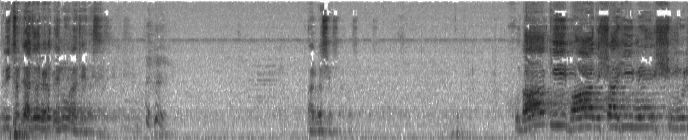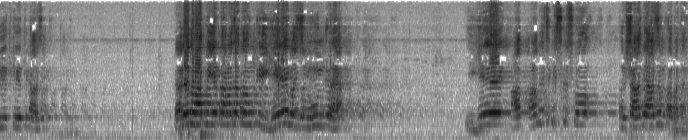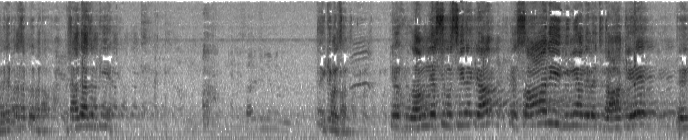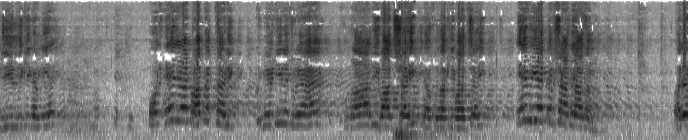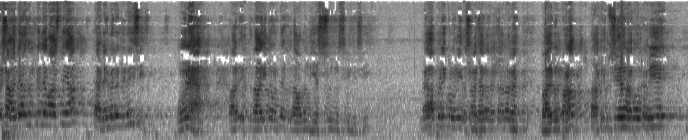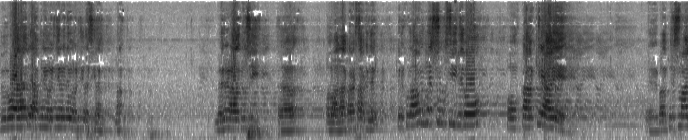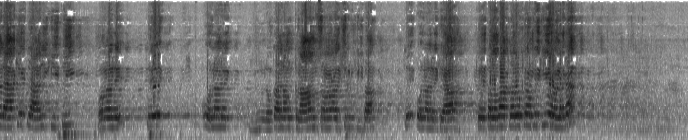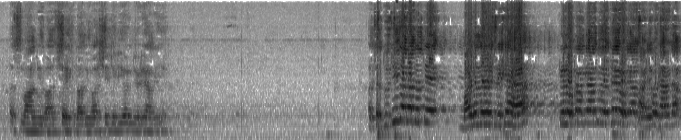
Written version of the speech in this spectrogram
ਰਿਚਰ ਤੇ ਅੱਜ ਦਾ ਬੇੜਾ ਤੈਨੂੰ ਹੋਣਾ ਚਾਹੀਦਾ ਸੀ ਅਰਬਸ਼ੀ खुदा की बादशाही में शमूलियत के तकाजे पहले तो आपको ये बताना चाहता हूं कि ये मजमून जो है ये आप आप में से किस किस को अरशाद आजम का पता है मुझे पता सबको पता होगा अरशाद आजम की है थैंक यू मलसन ਕਿ ਖੁਦਾਵੰਦ ਯਿਸੂ ਮਸੀਹ ਨੇ ਕਿਹਾ ਕਿ ਸਾਰੀ ਦੁਨੀਆ ਦੇ ਵਿੱਚ ਜਾ ਕੇ ਤੇ ਇੰਜੀਲ ਦੀ ਕੀ ਕਰਨੀ ਹੈ ਹੁਣ ਇਹ ਜਿਹੜਾ ਟਾਪਿਕ ਸਾਡੀ ਕਮੇਟੀ ਨੇ ਚੁਣਿਆ ਹੈ ਖੁਦਾ ਦੀ ਬਾਦਸ਼ਾਹੀ ਜਾਂ ਖੁਦਾ ਕੀ ਬਾਦਸ਼ਾਹੀ ਇਹ ਵੀ ਇੱਕ ਇਰਸ਼ਾਦ ਆਜ਼ਮ। ਔਰ ਇਹ ਇਰਸ਼ਾਦ ਆਜ਼ਮ ਕਿਹਦੇ ਵਾਸਤੇ ਆ? ਤੁਹਾਡੇ ਮੇਰੇ ਲਈ ਨਹੀਂ ਸੀ। ਹੁਣ ਹੈ ਪਰ ਇਬਤਦਾਈ ਤੌਰ ਤੇ ਖੁਦਾਵੰਦ ਯਿਸੂ ਮਸੀਹ ਨਹੀਂ ਸੀ। ਮੈਂ ਆਪਣੀ ਕੋਲ ਨਹੀਂ ਦੱਸਣਾ ਚਾਹੁੰਦਾ ਮੈਂ ਚਾਹੁੰਦਾ ਮੈਂ ਬਾਈਬਲ ਪੜਾਂ ਤਾਂ ਕਿ ਤੁਸੀਂ ਇਹ ਨਾ ਕਹੋ ਕਿ ਵੀ ਇਹ ਦੂਰੋਂ ਆਇਆ ਤੇ ਆਪਣੀ ਮਰਜ਼ੀ ਨਾਲ ਜੋ ਮਰਜ਼ੀ ਦੱਸੀ ਜਾਂਦਾ। ਨਾ। ਮੇਰੇ ਨਾਲ ਤੁਸੀਂ ਅਹ, ਹਵਾਲਾ ਕਰ ਸਕਦੇ ਹੋ ਕਿ ਖੁਦਾਵੰਦ ਯਿਸੂ ਮਸੀਹ ਜਦੋਂ ਉਹ ਕਰਕੇ ਆਏ ਤੇ ਬਪਤਿਸਮਾ ਲੈ ਕੇ ਤਿਆਰੀ ਕੀਤੀ ਉਹਨਾਂ ਨੇ ਤੇ ਉਹਨਾਂ ਨੇ ਲੋਕਾਂ ਨੂੰ ਕਲਾਮ ਸੁਣਾਉਣਾ ਸ਼ੁਰੂ ਕੀਤਾ ਤੇ ਉਹਨਾਂ ਨੇ ਕਿਹਾ ਕਿ ਤੌਬਾ ਕਰੋ ਕਿਉਂਕਿ ਕੀ ਹੋਣ ਲੱਗਾ? ਅਸਮਾਨ ਦੀ ਬਾਦਸ਼ਾਹ, ਖੁਦਾ ਦੀ ਬਾਦਸ਼ਾਹ ਜਿਹੜੀ ਉਹ ਨੇੜੇ ਆ ਗਈ ਹੈ ਅੱਛਾ, ਦੂਜੀ ਜਗ੍ਹਾ ਦੇ ਉੱਤੇ ਬਾਈਬਲ ਦੇ ਵਿੱਚ ਲਿਖਿਆ ਹੈ ਕਿ ਲੋਕਾਂ ਕਿਹਾ, ਤੂੰ ਇੱਥੇ ਰੁਕ ਜਾ, ਸਾਡੇ ਕੋਲ ਠਹਿਰ ਜਾ।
